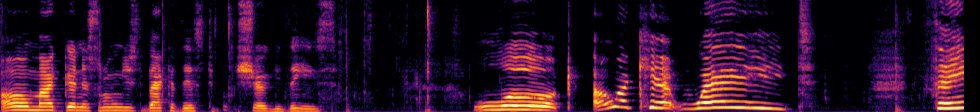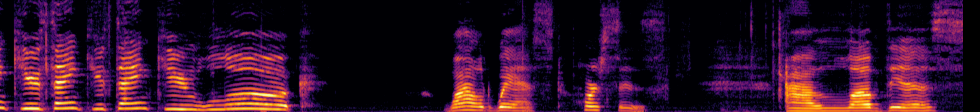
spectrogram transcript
Oh my goodness, I'm going to use the back of this to show you these. Look. Oh, I can't wait. Thank you, thank you, thank you. Look. Wild West horses. I love this.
